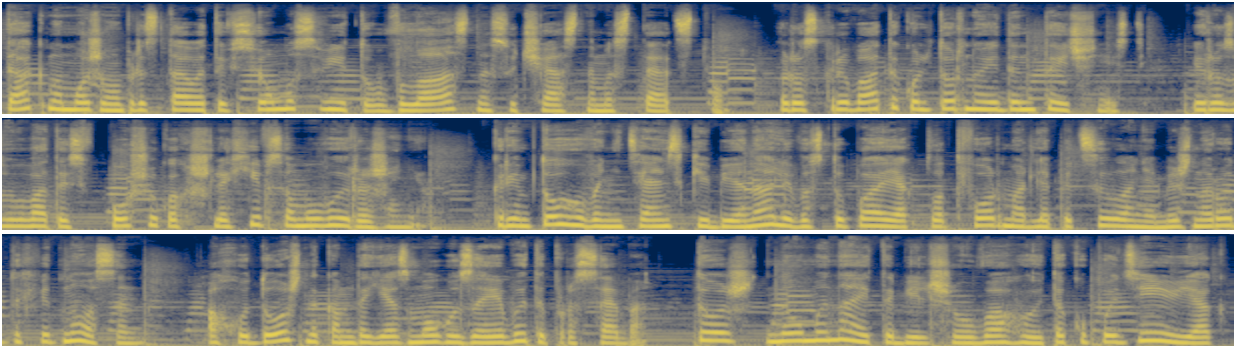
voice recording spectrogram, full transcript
Так ми можемо представити всьому світу власне сучасне мистецтво, розкривати культурну ідентичність і розвиватись в пошуках шляхів самовираження. Крім того, Венеціанський бієналі виступає як платформа для підсилення міжнародних відносин, а художникам дає змогу заявити про себе. Тож не оминайте більше увагою таку подію, як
